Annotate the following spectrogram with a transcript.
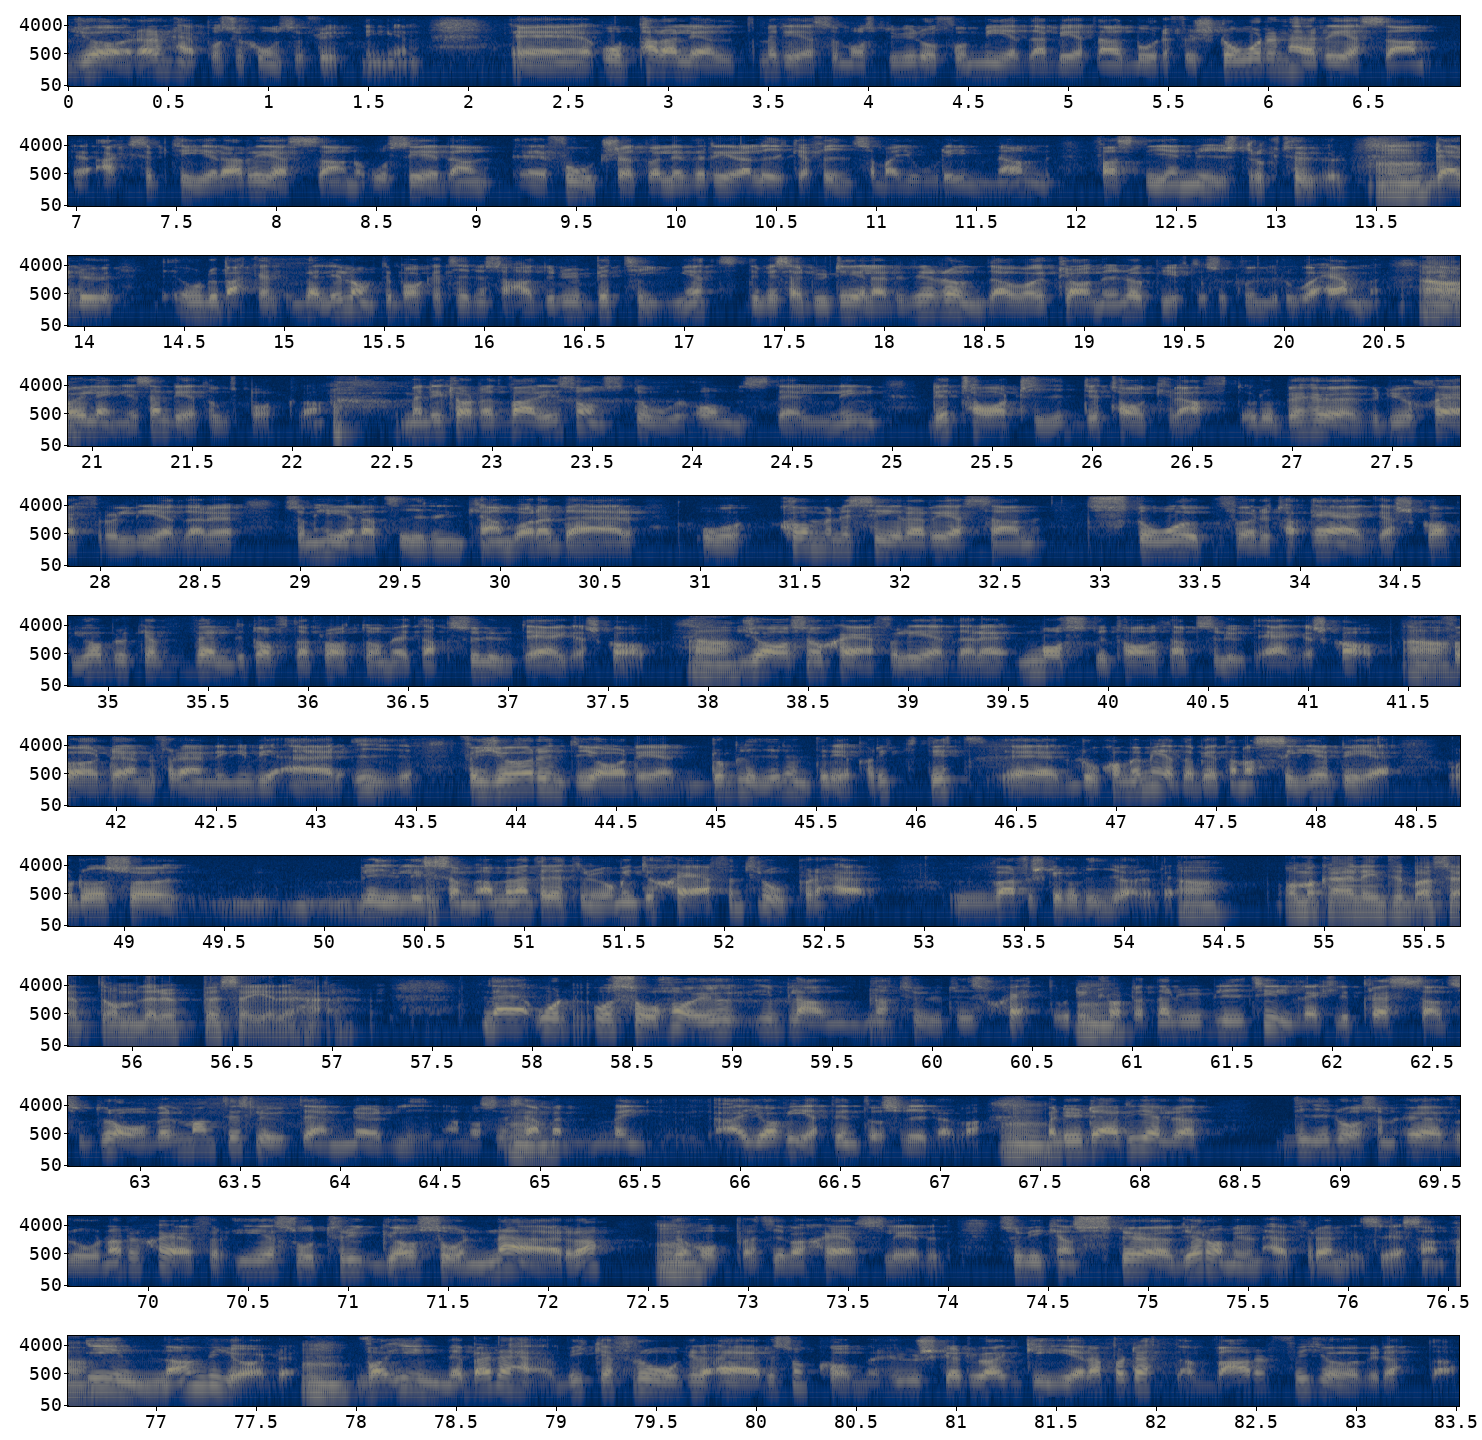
göra den här positionsförflyttningen. Eh, och parallellt med det så måste vi då få medarbetarna att både förstå den här resan, eh, acceptera resan och sedan eh, fortsätta att leverera lika fint som man gjorde innan fast i en ny struktur. Mm. Där du, om du backar väldigt långt tillbaka i tiden så hade du betinget, det vill säga du delade din runda och var klar med dina uppgifter så kunde du gå hem. Ja. Det var ju länge sedan det togs bort. Va? Men det är klart att varje sån stor omställning det tar tid, det tar kraft och då behöver du chefer och ledare som hela tiden kan vara där och kommunicera resan, stå upp för det, ta ägarskap. Jag brukar väldigt ofta prata om ett absolut ägarskap. Ja. Jag som chef och ledare måste ta ett absolut ägarskap ja. för den förändringen vi är i. För gör inte jag det, då blir inte det på riktigt. Eh, då kommer medarbetarna se det och då så blir det liksom, ja men vänta lite nu, om inte chefen tror på det här, varför ska då vi göra det? Ja. Och man kan heller inte bara säga att de där uppe säger det här. Nej, och, och, så har ju ibland naturligtvis skett. Och det är mm. klart att när du blir tillräckligt pressad så drar väl man till slut den nödlinan och så säger mm. men, men jag vet inte och så vidare. Mm. Men det är där det gäller att vi då som överordnade chefer är så trygga och så nära mm. det operativa chefsledet så vi kan stödja dem i den här förändringsresan ja. innan vi gör det. Mm. Vad innebär det här? Vilka frågor är det som kommer? Hur ska du agera på detta? Varför gör vi detta?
